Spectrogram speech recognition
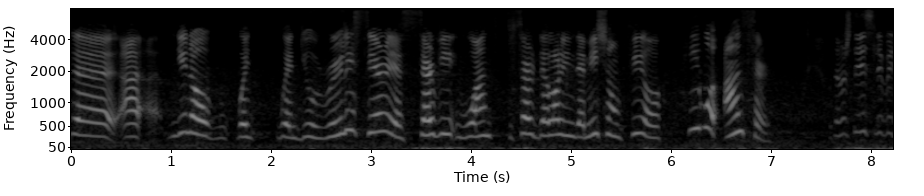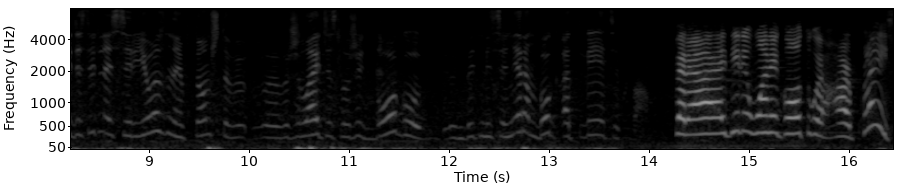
uh, uh, you know, when, when you're really serious, serving, want to serve the Lord in the mission field, He will answer. Потому что если вы действительно серьезны в том, что вы, э, вы желаете служить Богу, быть миссионером, Бог ответит вам. But I didn't want to go to a hard place.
